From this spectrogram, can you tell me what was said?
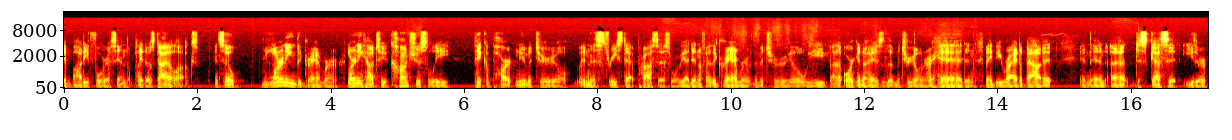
embodied for us in Plato's dialogues. And so, learning the grammar, learning how to consciously pick apart new material in this three step process where we identify the grammar of the material, we uh, organize the material in our head and maybe write about it, and then uh, discuss it either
